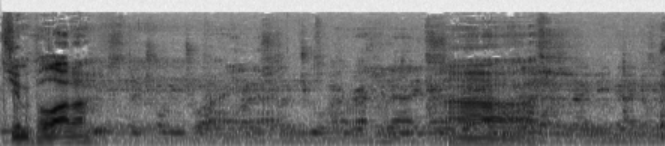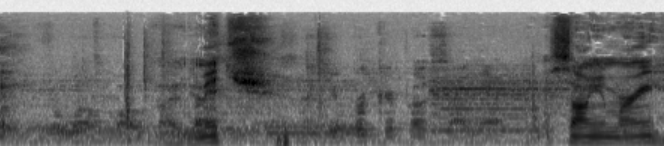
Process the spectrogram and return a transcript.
Jim Pilata, uh, Mitch. Sonia Murray.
